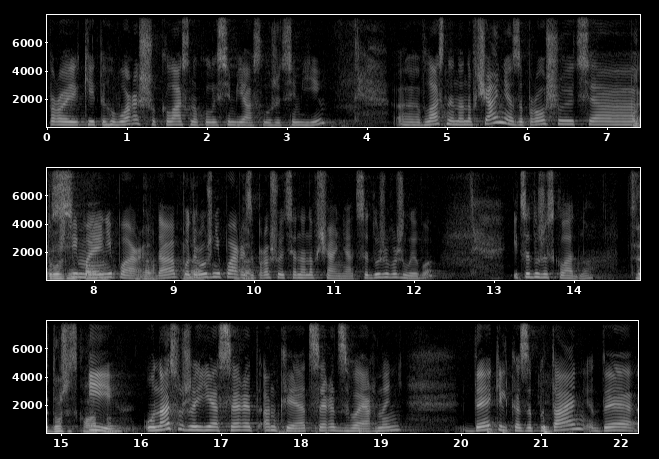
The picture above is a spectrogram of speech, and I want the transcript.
про який ти говориш, що класно, коли сім'я служить сім'ї. Е, власне, на навчання запрошуються подружні сімейні пари. пари да. Да? Подружні да. пари да. запрошуються на навчання. Це дуже важливо і це дуже складно. Це дуже складно. І у нас вже є серед анкет, серед звернень декілька запитань, де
